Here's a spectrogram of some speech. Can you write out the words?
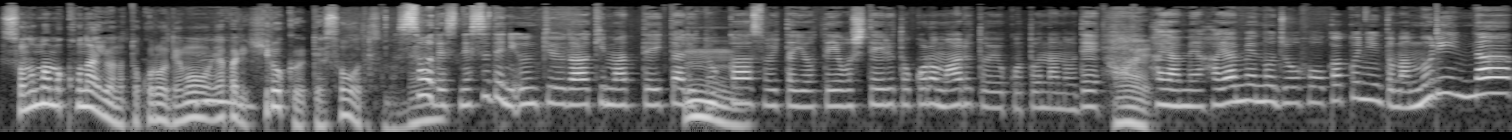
そのまま来ないようなところでも、やっぱり広く出そうですもんね。そうですね。すでに運休が決まっていたりとか、うんそういった予定をしているところもあるということなので、はい早め早めの情報確認と、まあ、無理な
